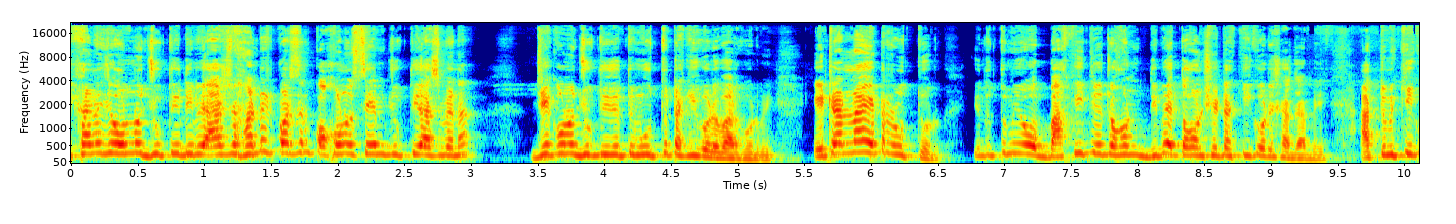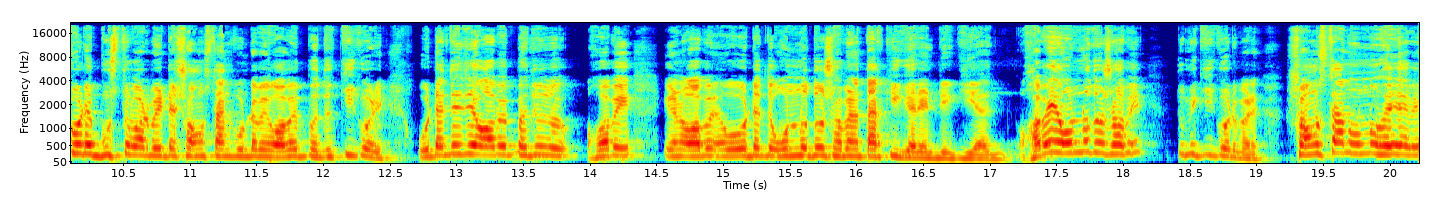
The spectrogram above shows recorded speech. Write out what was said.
এখানে যে অন্য যুক্তি দিবে, আসবে হান্ড্রেড পার্সেন্ট কখনো সেম যুক্তি আসবে না। যে কোনো যুক্তিতে তুমি উত্তরটা কী করে বার করবে? এটার না, এটার উত্তর। কিন্তু তুমি ও বাকি যে যখন দিবে, তখন সেটা কি করে সাজাবে? আর তুমি কি করে বুঝতে পারবে এটা সংস্থান কোনটা হবে অব্যয় কী করে? ওটাতে যে অব্যয় হবে, এখানে ওটাতে অন্য দোষ হবে না, তার কি গ্যারেন্টি কি? হবে, অন্য দোষ হবে, তুমি কি করে পারে সংস্থান অন্য হয়ে যাবে,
